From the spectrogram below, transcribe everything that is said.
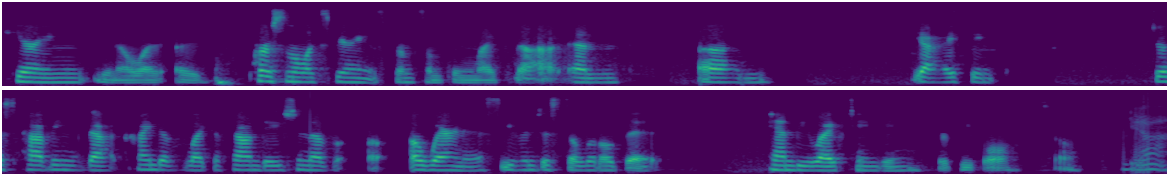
hearing, you know, a, a personal experience from something like that. And um, yeah, I think just having that kind of like a foundation of uh, awareness, even just a little bit, can be life changing for people. So, yeah.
